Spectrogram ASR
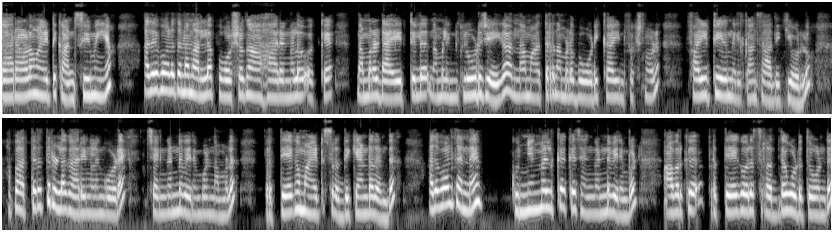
ധാരാളമായിട്ട് കൺസ്യൂം ചെയ്യുക. അതേപോലെ തന്നെ നല്ല പോഷകാഹാരങ്ങൾ ഒക്കെ നമ്മുടെ ഡയറ്റിൽ നമ്മൾ ഇൻക്ലൂഡ് ചെയ്യുക. എന്നാൽ മാത്രമേ നമ്മുടെ ബോഡിക്ക് ആ ഇൻഫെക്ഷനോട് ഫൈറ്റ് ചെയ്ത് നിൽക്കാൻ സാധിക്കുകയുള്ളൂ. അപ്പോൾ അത്തരത്തിലുള്ള കാര്യങ്ങളും കൂടെ ചെങ്കണ്ണ് വരുമ്പോൾ നമ്മൾ പ്രത്യേകമായിട്ട് ശ്രദ്ധിക്കേണ്ടതുണ്ട്. അതുപോലെ തന്നെ കുഞ്ഞുങ്ങൾക്കൊക്കെ ചെങ്കണ്ണ് വരുമ്പോൾ അവർക്ക് പ്രത്യേക ഒരു ശ്രദ്ധ കൊടുത്തുകൊണ്ട്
